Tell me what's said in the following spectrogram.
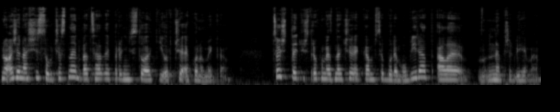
No a že naše současné 21. století určuje ekonomika. Což teď už trochu naznačuje, kam se budeme ubírat, ale nepředbíháme.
